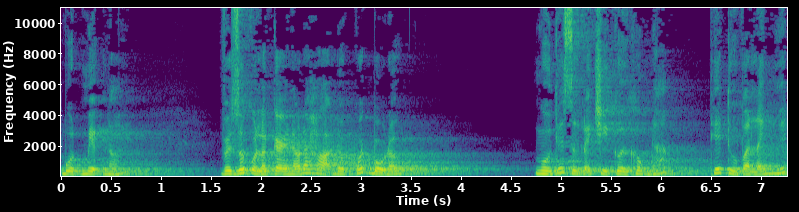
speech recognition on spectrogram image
buột miệng nói về rốt cuộc là kẻ nào đã hạ độc quách bổ đâu? Ngô thiết dực lại chỉ cười không đáp. Thiết thủ và lãnh huyết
